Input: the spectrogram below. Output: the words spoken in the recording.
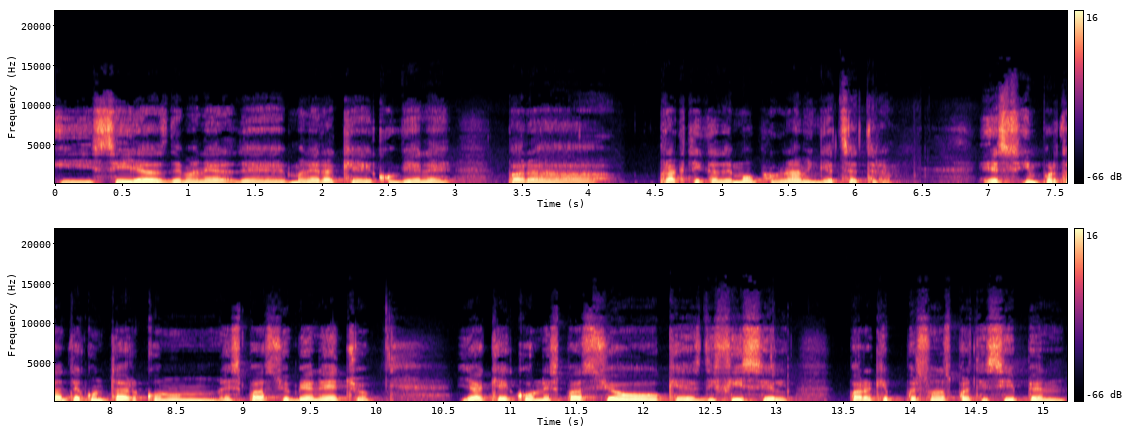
y sillas de manera, de manera que conviene para práctica de mob programming, etc. Es importante contar con un espacio bien hecho, ya que con espacio que es difícil para que personas participen,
